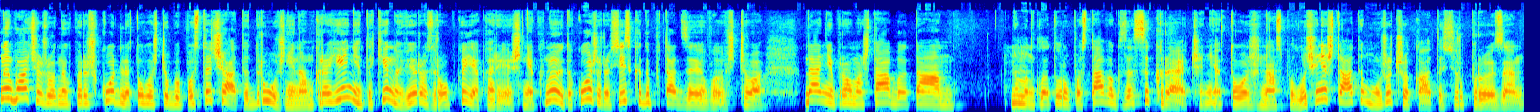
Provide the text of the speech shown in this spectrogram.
не бачу жодних перешкод для того, щоб постачати дружній нам країні такі нові розробки, як «Арешнік». Ну і також російський депутат заявив, що дані про масштаби та Номенклатуру поставок засекречені, тож на Сполучені Штати можуть чекати сюрпризи.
